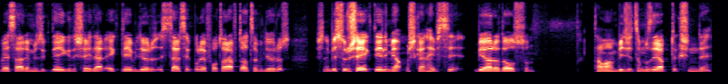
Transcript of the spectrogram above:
vesaire müzikle ilgili şeyler ekleyebiliyoruz. İstersek buraya fotoğraf da atabiliyoruz. Şimdi bir sürü şey ekleyelim yapmışken hepsi bir arada olsun. Tamam widget'ımızı yaptık şimdi.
